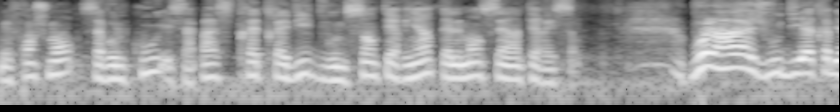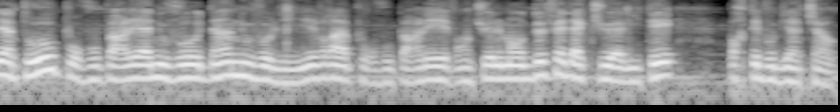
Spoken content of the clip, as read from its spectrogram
mais franchement, ça vaut le coup et ça passe très très vite. Vous ne sentez rien tellement c'est intéressant. Voilà, je vous dis à très bientôt pour vous parler à nouveau d'un nouveau livre, pour vous parler éventuellement de faits d'actualité. Portez-vous bien, ciao.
